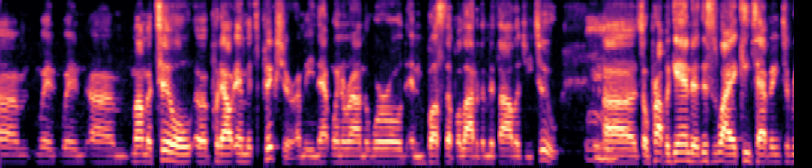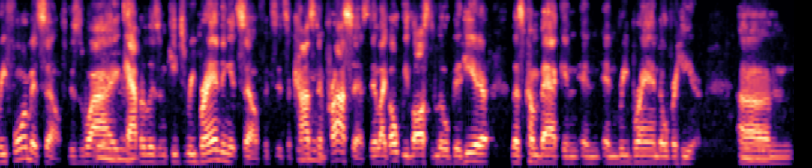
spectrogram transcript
um when when um mama till uh, put out emmett's picture i mean that went around the world and bust up a lot of the mythology too Mhm. uh, so propaganda, this is why it keeps having to reform itself. This is why Mhm. capitalism keeps rebranding itself. It's it's a constant process. They're like, oh, we lost a little bit here. Let's come back and and, and rebrand over here. Mhm. Um,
